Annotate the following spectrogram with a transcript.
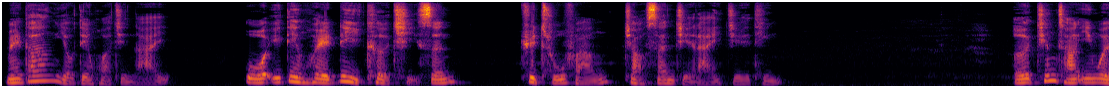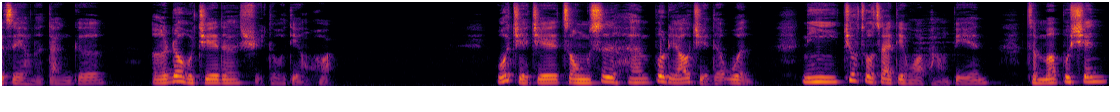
每当有电话进来，我一定会立刻起身去厨房叫三姐来接听。而经常因为这样的耽搁而漏接的许多电话，我姐姐总是很不了解的问。你就坐在电话旁边，怎么不先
